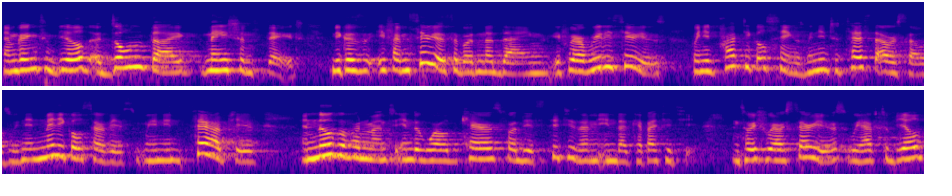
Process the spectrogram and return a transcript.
I'm going to build a don't die nation state. Because if I'm serious about not dying, if we are really serious, we need practical things. We need to test ourselves. We need medical service. We need therapies. And no government in the world cares for this citizen in that capacity. And so if we are serious, we have to build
